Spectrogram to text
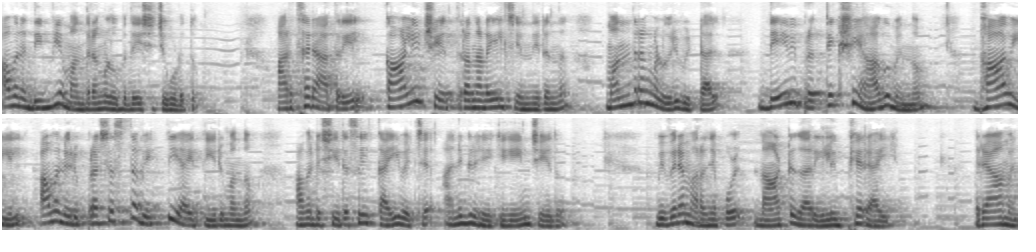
അവന് ദിവ്യമന്ത്രങ്ങൾ ഉപദേശിച്ചു കൊടുത്തു. അർദ്ധരാത്രിയിൽ കാളി ക്ഷേത്രനടയിൽ ചെന്നിരുന്ന് മന്ത്രങ്ങൾ ഉരുവിട്ടാൽ ദേവി പ്രത്യക്ഷയാകുമെന്നും ഭാവിയിൽ അവനൊരു പ്രശസ്ത വ്യക്തിയായി തീരുമെന്നും അവന്റെ ശിരസിൽ കൈവച്ച് അനുഗ്രഹിക്കുകയും ചെയ്തു. വിവരമറിഞ്ഞപ്പോൾ നാട്ടുകാർ ഇളിഭ്യരായി. രാമൻ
